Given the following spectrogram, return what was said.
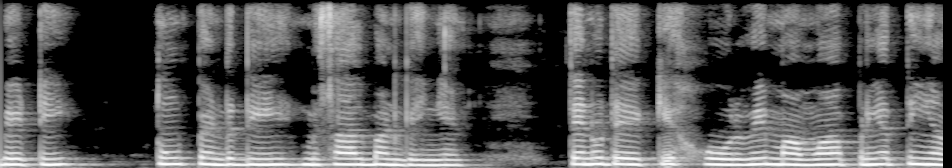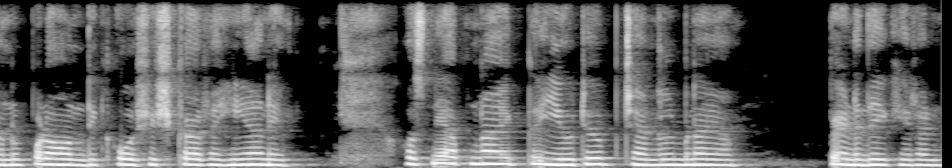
ਬੇਟੀ, ਤੂੰ ਪਿੰਡ ਦੀ ਮਿਸਾਲ ਬਣ ਗਈ ਹੈ ਤੈਨੂੰ ਦੇਖ ਕੇ ਹੋਰ ਵੀ ਮਾਵਾਂ ਆਪਣੀਆਂ ਧੀਆਂ ਨੂੰ ਪੜ੍ਹਾਉਣ ਦੀ ਕੋਸ਼ਿਸ਼ ਕਰ ਰਹੀਆਂ ਨੇ। ਉਸਨੇ ਆਪਣਾ ਇੱਕ YouTube ਚੈਨਲ ਬਣਾਇਆ, ਪਿੰਡ ਦੇ ਕਿਰਨ।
